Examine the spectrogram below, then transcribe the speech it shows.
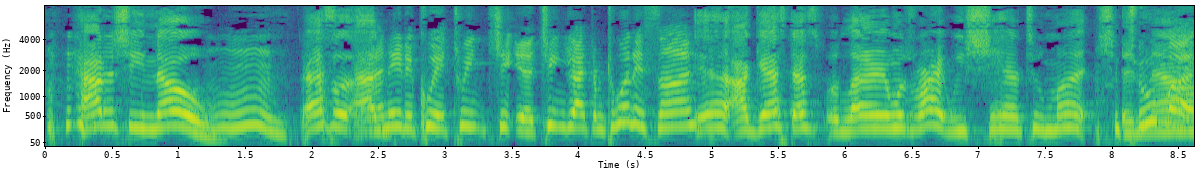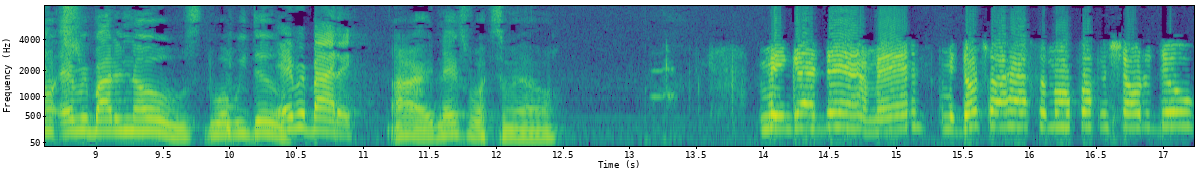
How does she know? That's a, I I, need to quit tweet, che- uh, cheating you like them twenties, son. yeah, I guess that's what Larry was right. We share too much. And Too now much. Everybody knows what we do. Everybody. All right, next voicemail. I mean, goddamn, man. I mean, don't y'all have some more fucking show to do?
